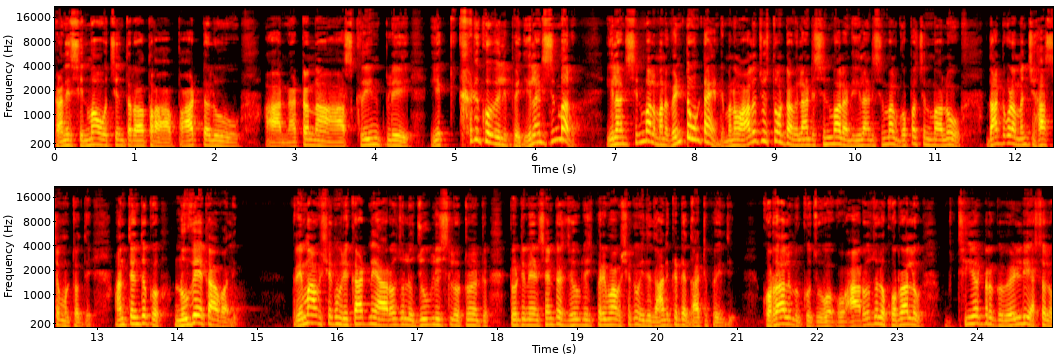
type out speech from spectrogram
కానీ సినిమా వచ్చిన తర్వాత ఆ పాటలు ఆ నటన ఆ స్క్రీన్ ప్లే ఎక్కడికో వెళ్ళిపోయేది. ఇలాంటి సినిమాలు ఇలాంటి సినిమాలు మనం వెంట ఉంటాయండి. మనం ఆలోచిస్తూ ఉంటాం ఇలాంటి సినిమాలు అండి ఇలాంటి సినిమాలు గొప్ప సినిమాలు దాంట్లో కూడా మంచి హాస్యం ఉంటుంది. అంతెందుకు? నువ్వే కావాలి. ప్రేమాభిషేకం రికార్డ్ని ఆ రోజుల్లో జూబ్లీస్లో twenty twenty nine centres jubilees Premabhishekam ఇది దానికంటే దాటిపోయింది. కుర్రాలు ఆ రోజుల్లో కుర్రాళ్ళు థియేటర్కు వెళ్ళి అసలు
